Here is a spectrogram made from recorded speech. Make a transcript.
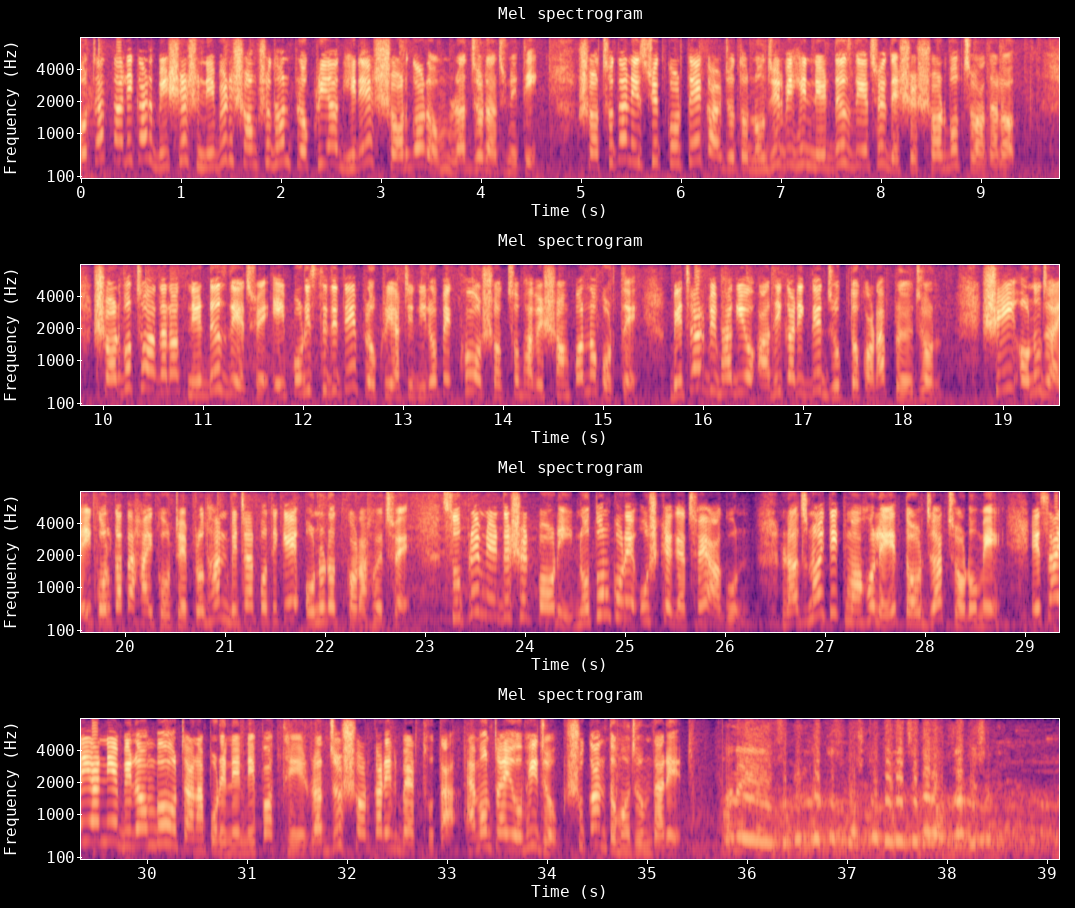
Voter তালিকার বিশেষ নিবিড় সংশোধন প্রক্রিয়া ঘিরে সরগরম রাজ্য রাজনীতি। স্বচ্ছতা নিশ্চিত করতে কার্যত নজিরবিহীন নির্দেশ দিয়েছে দেশের সর্বোচ্চ আদালত। সর্বোচ্চ আদালত নির্দেশ দিয়েছে এই পরিস্থিতিতে প্রক্রিয়াটি নিরপেক্ষ ও স্বচ্ছভাবে সম্পন্ন করতে বিচার বিভাগীয় আধিকারিকদের যুক্ত করা প্রয়োজন। সেই অনুযায়ী কলকাতা হাইকোর্টে প্রধান বিচারপতিকে অনুরোধ করা হয়েছে। সুপ্রিম নির্দেশের পরই নতুন করে উস্কে গেছে আগুন। রাজনৈতিক মহলে তরজা চরমে। এসআইআর নিয়ে বিলম্ব ও টানাপোড়েনের নেপথ্যে রাজ্য সরকারের ব্যর্থতা। এমনটাই অভিযোগ সুকান্ত মজুমদারের। মানে সুপ্রিম কোর্ট তো স্পষ্ট বলেছে তার অবজারভেশনে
